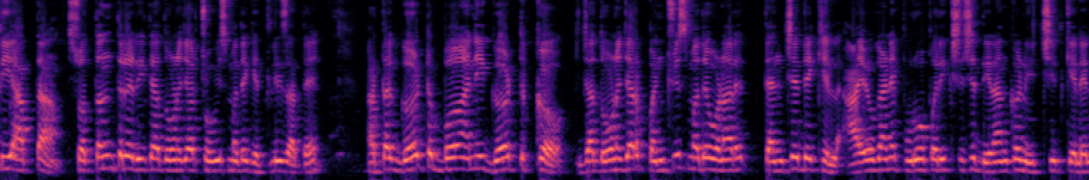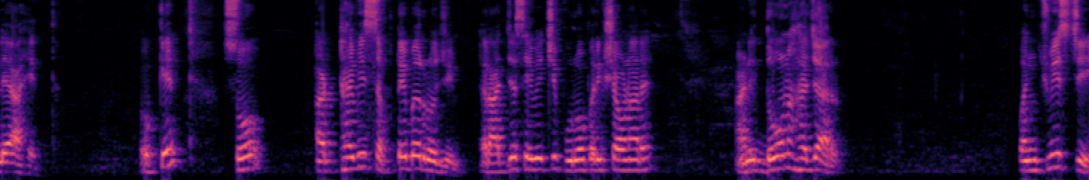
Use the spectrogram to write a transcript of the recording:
ती आता स्वतंत्ररित्या दोन हजार चोवीसमध्ये घेतली जाते. आता गट ब आणि गट क ज्या दोन हजार पंचवीसमध्ये होणार आहेत त्यांचे देखील आयोगाने पूर्वपरीक्षेचे दिनांक निश्चित केलेले आहेत. ओके सो अठ्ठावीस सप्टेंबर रोजी राज्यसेवेची पूर्वपरीक्षा होणार आहे. आणि दोन हजार पंचवीसची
